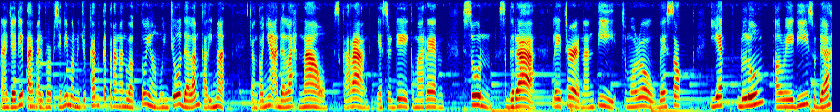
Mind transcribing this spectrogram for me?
Nah, jadi time adverbs ini menunjukkan keterangan waktu yang muncul dalam kalimat. Contohnya adalah now, sekarang, yesterday, kemarin, soon, segera, later, nanti, tomorrow, besok, yet, belum, already, sudah,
